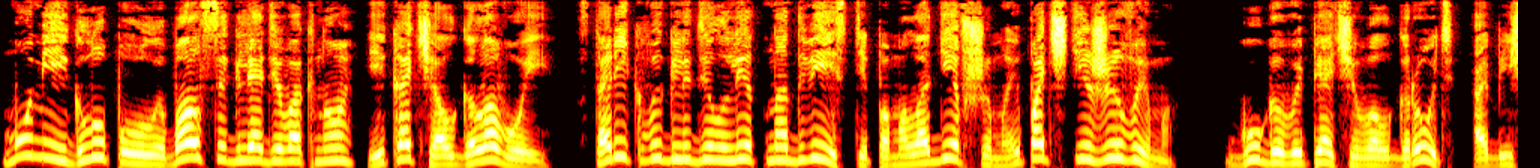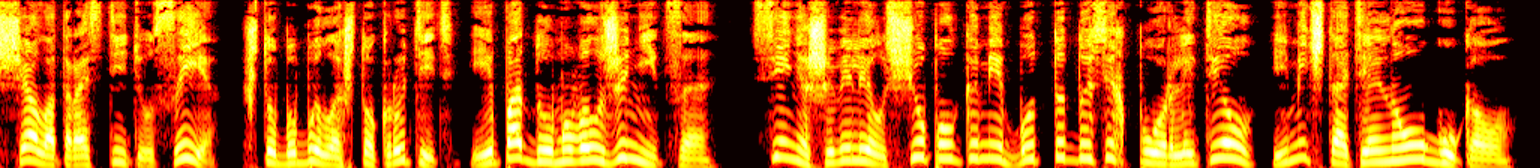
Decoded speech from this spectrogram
Мумий глупо улыбался, глядя в окно, и качал головой. Старик выглядел лет на двести, помолодевшим и почти живым. Гуга выпячивал грудь, обещал отрастить усы, чтобы было что крутить, и подумывал жениться. Сеня шевелил щупалками, будто до сих пор летел и мечтательно угукал.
